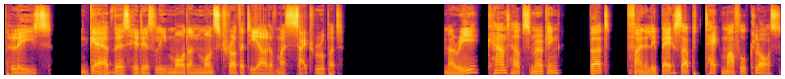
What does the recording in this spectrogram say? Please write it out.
Please, get this hideously modern monstrosity out of my sight, Rupert. Marie can't help smirking, but finally backs up Tech Muffle Klaus.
